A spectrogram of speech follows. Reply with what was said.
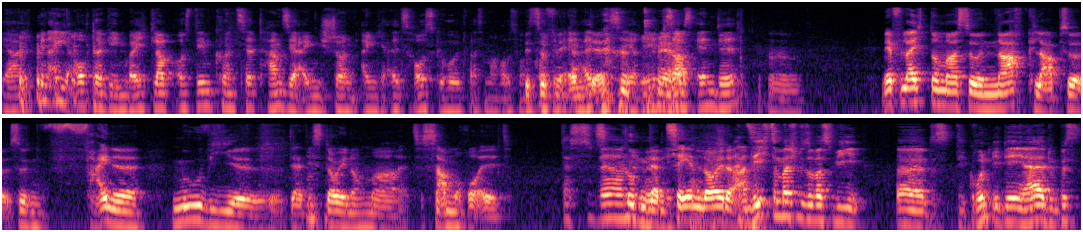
Ja, ich bin eigentlich auch dagegen, weil ich glaube, aus dem Konzept haben sie eigentlich schon eigentlich alles rausgeholt, was man rausholen Bis zum konnte mit der Ende. alten Serie. Bis Ja. aufs Ende. Ja, vielleicht nochmal so ein Nachklapp, so, so ein feine Movie, der die Story nochmal zusammenrollt. Das wäre Gucken dann zehn Leute An an. sich zum Beispiel sowas wie äh, das, die Grundidee, ja, du bist,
